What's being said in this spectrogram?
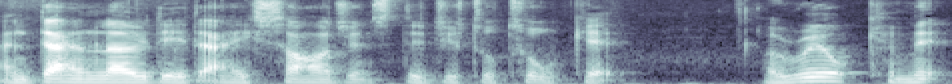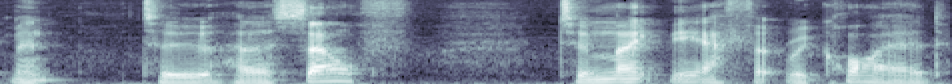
and downloaded a Sergeant's Digital Toolkit, a real commitment to herself to make the effort required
